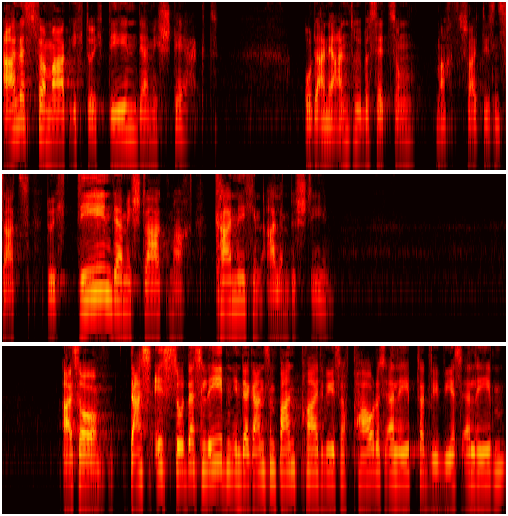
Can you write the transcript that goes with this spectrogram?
Alles vermag ich durch den, der mich stärkt. Oder eine andere Übersetzung macht schreibt diesen Satz, durch den, der mich stark macht, kann ich in allem bestehen. Also, das ist so das Leben in der ganzen Bandbreite, wie es auch Paulus erlebt hat, wie wir es erleben.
